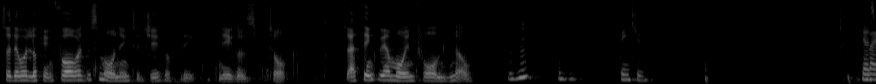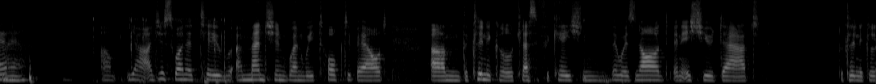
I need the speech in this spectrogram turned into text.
So they were looking forward this morning to Jay Hoofle- Hoofnagle's talk. So I think we are more informed now. Thank you. Yes, Maya? Maya. Um, Yeah, I just wanted to uh, mention when we talked about um, the clinical classification, there was not an issue that the clinical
